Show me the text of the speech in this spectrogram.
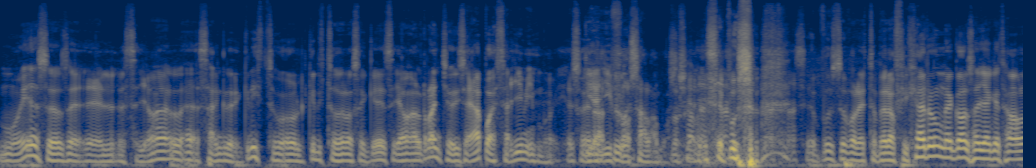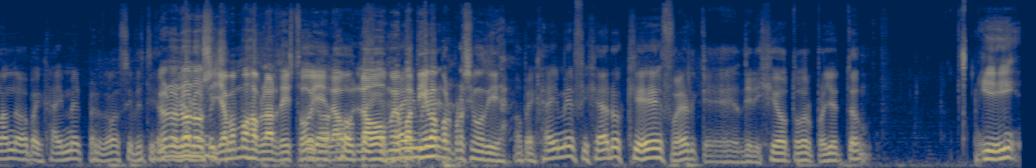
muy eso, se llama Sangre de Cristo, o el Cristo de no sé qué, se llama el rancho, dice, ah, pues allí mismo, y eso era Los Álamos, se puso, se puso por esto. Pero fijaros una cosa, ya que estamos hablando de Oppenheimer, perdón si me estoy... No, no, no, no, si ya vamos a hablar de esto, la, la homeopatía por el próximo día. Oppenheimer, fijaros que fue el que dirigió todo el proyecto y...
